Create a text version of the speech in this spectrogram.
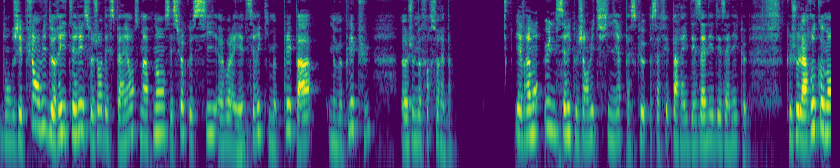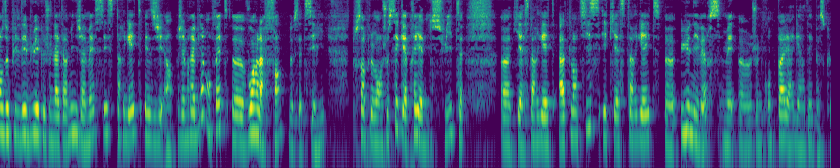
Donc, j'ai plus envie de réitérer ce genre d'expérience. Maintenant, c'est sûr que si, voilà, il y a une série qui me plaît pas, ne me plaît plus, je ne me forcerai pas. Il y a vraiment une série que j'ai envie de finir parce que ça fait pareil, des années, des années que, je la recommence depuis le début et que je ne la termine jamais, c'est Stargate SG1. J'aimerais bien en fait euh, voir la fin de cette série, tout simplement. Je sais qu'après il y a une suite euh, qui a Stargate Atlantis et qui a Stargate euh, Universe, mais je ne compte pas les regarder parce que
